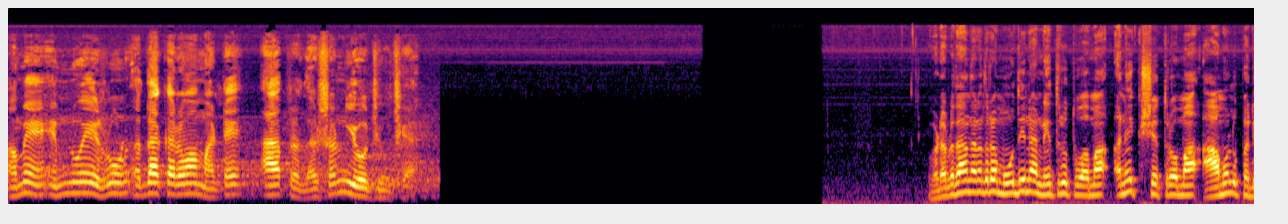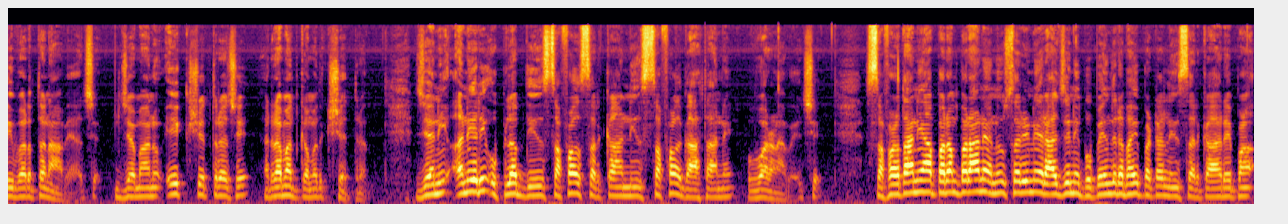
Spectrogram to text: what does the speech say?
અમે એમનું એ ઋણ અદા કરવા માટે આ પ્રદર્શન યોજ્યું છે. વડાપ્રધાન નરેન્દ્ર મોદીના નેતૃત્વમાં અનેક ક્ષેત્રોમાં આમૂલ પરિવર્તન આવ્યા છે. જેમાંનું એક ક્ષેત્ર છે રમતગમત ક્ષેત્ર, જેની અનેરી ઉપલબ્ધિ સફળ સરકારની સફળ ગાથાને વર્ણવે છે. સફળતાની આ પરંપરાને અનુસરીને રાજ્યની ભૂપેન્દ્રભાઈ પટેલની સરકારે પણ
